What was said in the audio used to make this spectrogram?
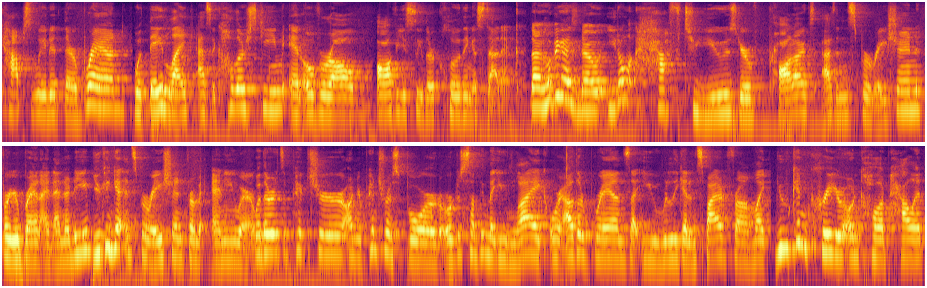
encapsulated their brand, what they like as a color scheme, and overall, obviously their clothing aesthetic. Now, I hope you guys know you don't have to use your products as inspiration for your brand identity. You can get inspiration from anywhere, whether it's a picture on your Pinterest board or just something that you like or other brands that you really get inspired from. Like you can create your own color palette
